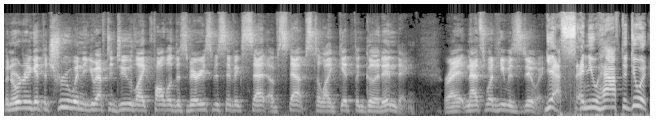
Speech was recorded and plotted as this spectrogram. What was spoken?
But in order to get the true ending, you have to do like follow this very specific set of steps to like get the good ending, right? And that's what he was doing. Yes, and you have to do it.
